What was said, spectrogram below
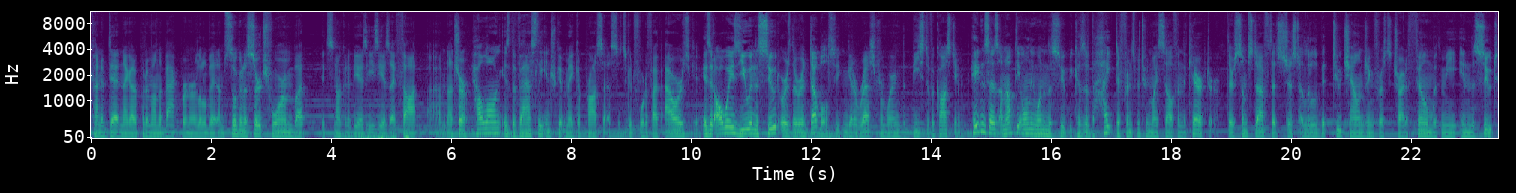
kind of dead and I gotta put him on the back burner a little bit. I'm still gonna search for him, but it's not going to be as easy as I thought. I'm not sure. How long is the vastly intricate makeup process? It's good four to five hours. Is it always you in the suit, or is there a double so you can get a rest from wearing the beast of a costume? Hayden says, I'm not the only one in the suit because of the height difference between myself and the character. There's some stuff that's just a little bit too challenging for us to try to film with me in the suit.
